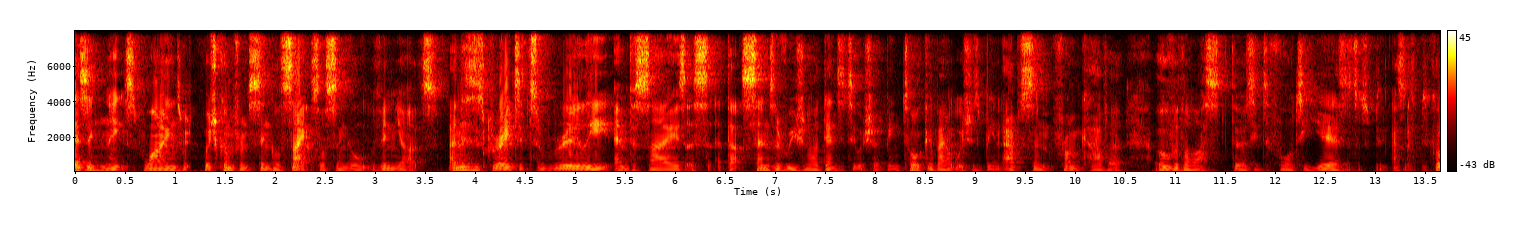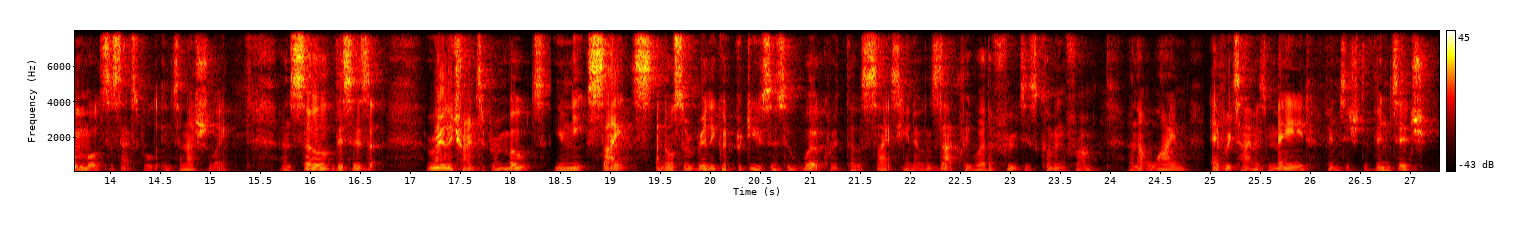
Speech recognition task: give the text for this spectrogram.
designates wines which, which come from single sites or single vineyards. And this is created to really emphasize a, that sense of regional identity which I've been talking about, which has been absent from Cava over the last 30 to 40 years as it's, as it's become more successful internationally. And so this is really trying to promote unique sites and also really good producers who work with those sites. You know exactly where the fruit is coming from, and that wine, every time it's made, vintage to vintage,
